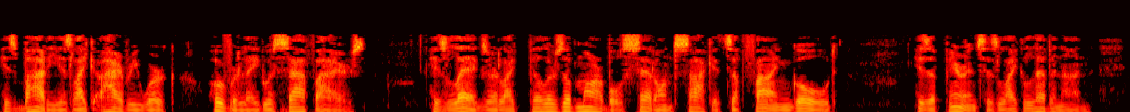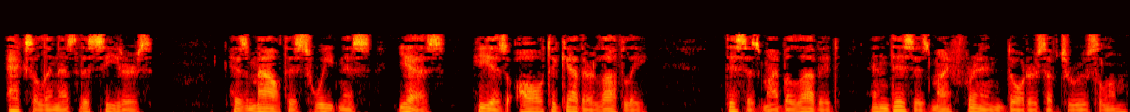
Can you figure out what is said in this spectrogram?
His body is like ivory work, overlaid with sapphires. His legs are like pillars of marble set on sockets of fine gold. His appearance is like Lebanon, excellent as the cedars. His mouth is sweetness, yes, he is altogether lovely. This is my beloved, and this is my friend, daughters of Jerusalem.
